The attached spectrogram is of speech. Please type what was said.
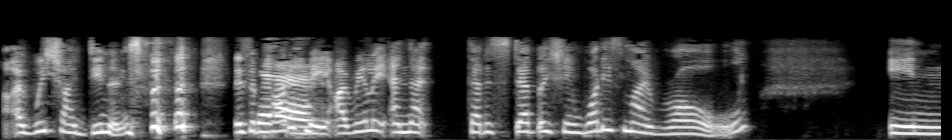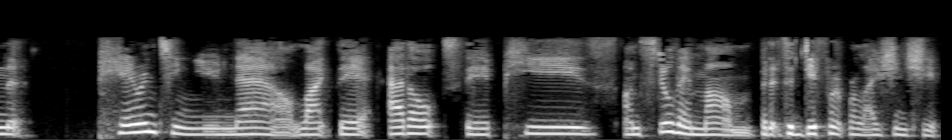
I wish I didn't. There's a yeah. part of me, I really, and that, that establishing what is my role in parenting you now like they're adults, they're peers. I'm still their mum, but it's a different relationship.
